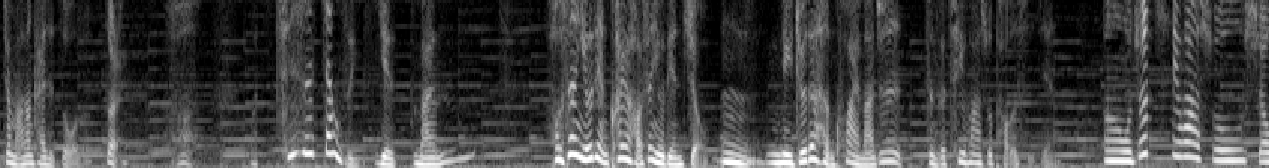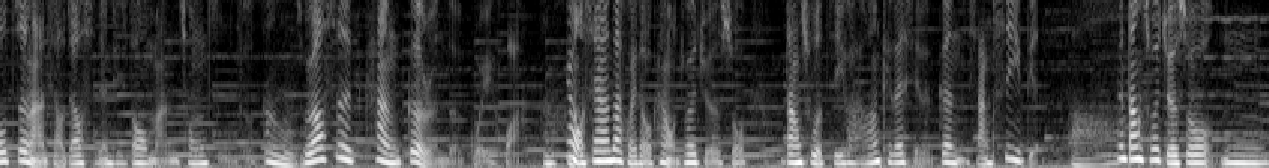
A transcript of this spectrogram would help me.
就马上开始做了，对，哦，我其实这样子也蛮。好像有点快，又好像有点久。嗯，你觉得很快吗？就是整个计划书跑的时间。嗯，我觉得计划书修正啊、早教时间其实都蛮充足的。嗯，主要是看个人的规划。嗯，因为我现在再回头看，我就会觉得说，当初的计划好像可以再写的更详细一点。哦。因为当时会觉得说，嗯，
